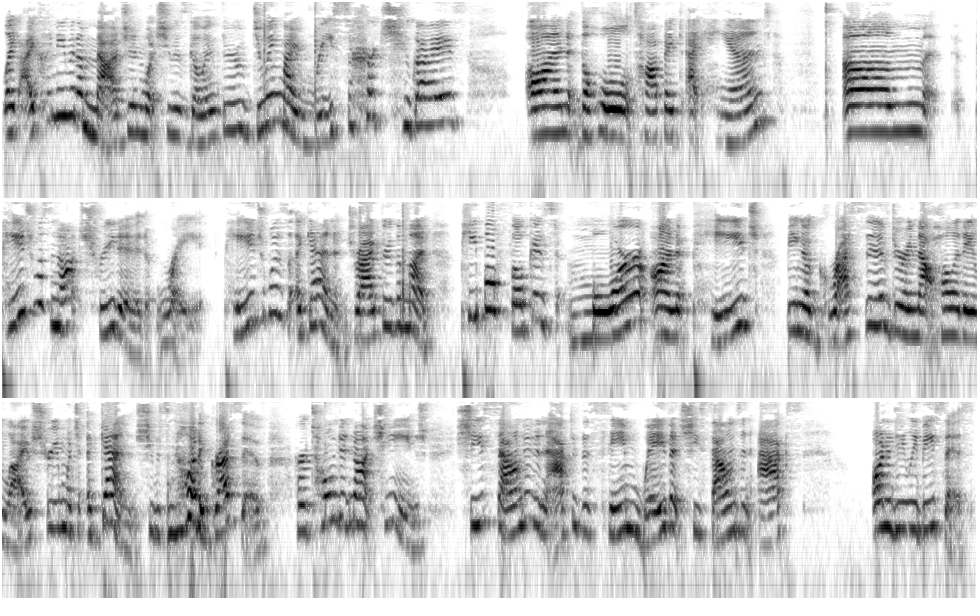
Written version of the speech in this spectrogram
Like, I couldn't even imagine what she was going through. Doing my research, you guys, on the whole topic at hand, um, Paige was not treated right. Paige was, again, dragged through the mud. People focused more on Paige being aggressive during that holiday live stream, which again, she was not aggressive. Her tone did not change. She sounded and acted the same way that she sounds and acts on a daily basis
